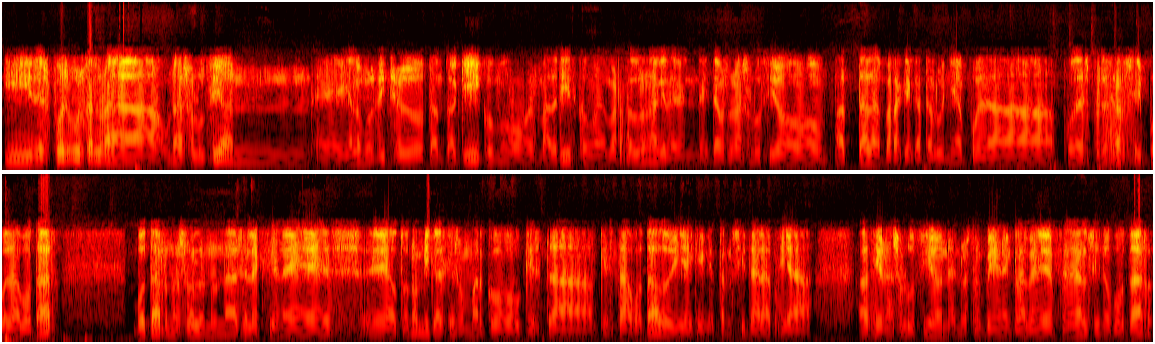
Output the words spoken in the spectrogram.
Y después buscar una, una solución, eh, ya lo hemos dicho tanto aquí como en Madrid, como en Barcelona, que necesitamos una solución pactada para que Cataluña pueda, pueda expresarse y pueda votar votar no solo en unas elecciones eh, autonómicas, que es un marco que está que está agotado y hay que transitar hacia hacia una solución, en nuestra opinión, en clave federal, sino votar,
